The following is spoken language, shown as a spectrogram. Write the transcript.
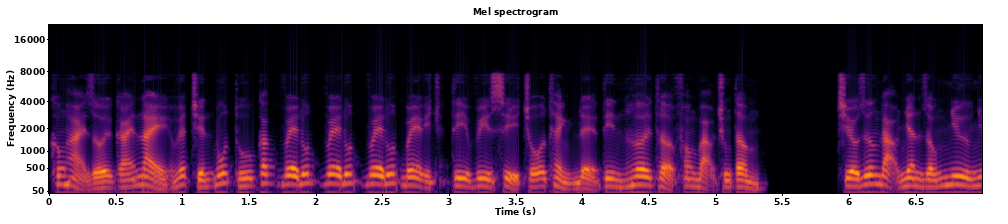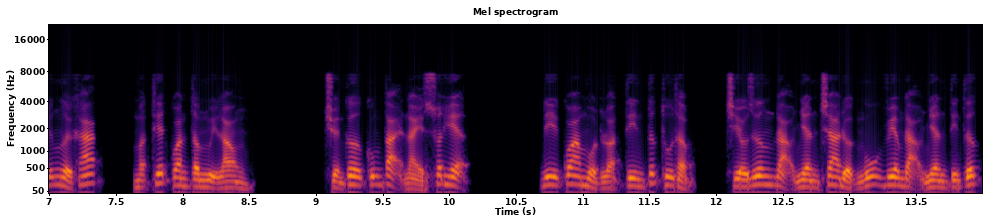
không hải giới cái này huyết chiến bút thú các vê đút vê đút vê đút bhtv xỉ chỗ thành để tin hơi thở phong bạo trung tâm. Triều dương đạo nhân giống như những người khác, mật thiết quan tâm ngụy long. Chuyển cơ cũng tại này xuất hiện. Đi qua một loạt tin tức thu thập, triều dương đạo nhân tra được ngũ viêm đạo nhân tin tức.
